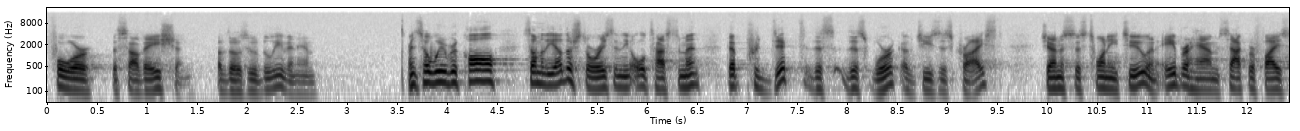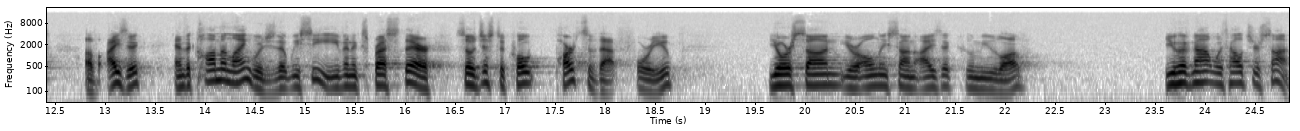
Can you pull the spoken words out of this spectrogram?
for the salvation of those who believe in him. And so we recall some of the other stories in the Old Testament that predict this, this work of Jesus Christ Genesis 22 and Abraham's sacrifice of Isaac, and the common language that we see even expressed there. So, just to quote parts of that for you Your son, your only son Isaac, whom you love, you have not withheld your son,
